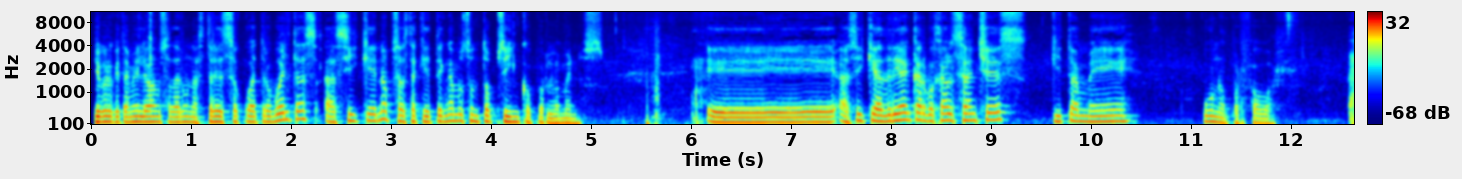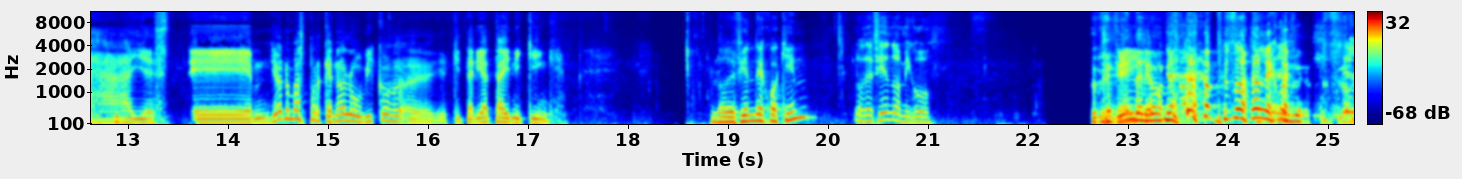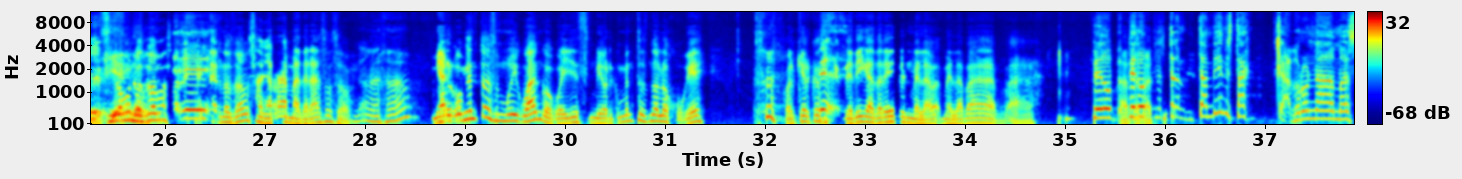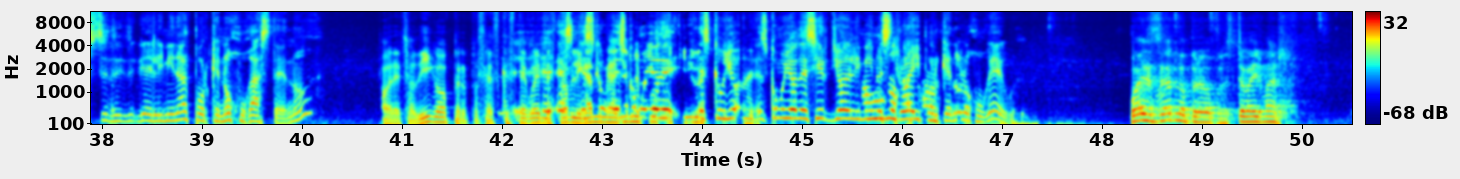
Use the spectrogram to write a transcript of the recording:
Yo creo que también le vamos a dar unas tres o cuatro vueltas. Así que, no, pues hasta que tengamos un top 5 por lo menos. Eh, así que Adrián Carvajal Sánchez, quítame uno, por favor. Ay, este. Yo nomás porque no lo ubico, eh, quitaría Tiny King. ¿Lo defiende Joaquín? Lo defiendo, amigo. Pues defiéndelo. pues órale. Lo ¿Cómo defiendo. nos vamos a Eh, defender? ¿Nos vamos a agarrar a madrazos o? Ajá. Mi argumento es muy guango, güey. es- mi argumento es no lo jugué. Cualquier cosa Pero- que me diga Draven me la, me la va a. Pero, A pero tam- también está cabrón nada más eh, eliminar porque no jugaste, ¿no? Por eso digo, pero pues es que este güey me Eh, está es, es obligando. como, mira, es como de- es como yo- es como yo decir, yo elimino No, no, Stray porque no lo jugué. güey. Puedes hacerlo, pero pues te va a ir mal.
